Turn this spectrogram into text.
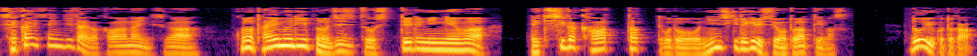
世界線自体は変わらないんですが、このタイムリープの事実を知っている人間は、歴史が変わったってことを認識できる必要となっています。どういうことか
